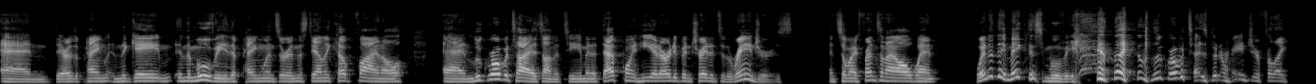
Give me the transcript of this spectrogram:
and they're the Penguin in the game in the movie. The Penguins are in the Stanley Cup final, and Luc Robitaille is on the team. And at that point, he had already been traded to the Rangers. And so my friends and I all went, "When did they make this movie?" like Luc Robitaille's been a Ranger for like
